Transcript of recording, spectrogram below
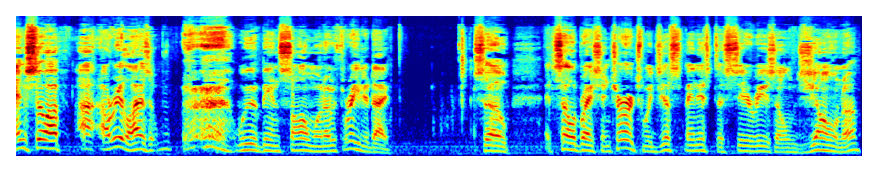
and so I, I realized that we would be in Psalm 103 today. So at Celebration Church, we just finished a series on Jonah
